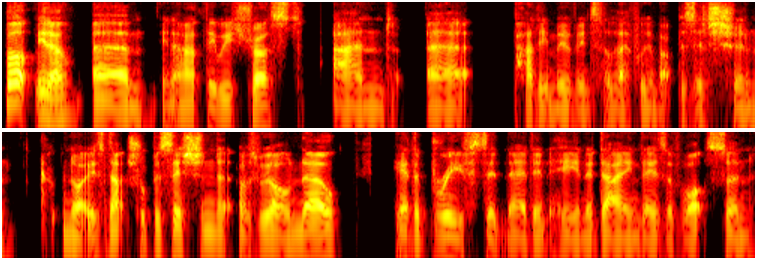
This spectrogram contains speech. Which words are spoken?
But, you know, um, in Ardley we trust. And uh, Paddy moving to the left wing back position, not his natural position, as we all know. He had a brief stint there, didn't he, in the dying days of Watson,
